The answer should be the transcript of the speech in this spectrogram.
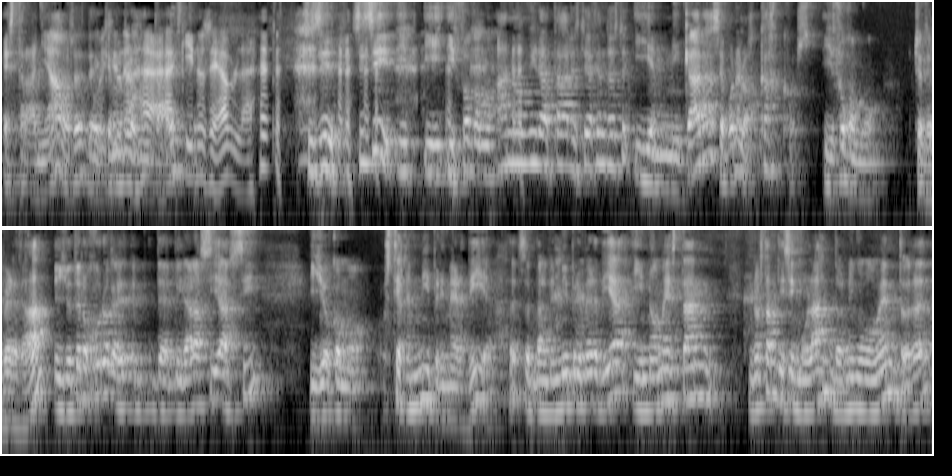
extrañados, ¿eh? De qué me Aquí no se habla. Sí, sí, sí, sí. Y, y, fue como, ah, no, mira, tal, estoy haciendo esto. Y en mi cara se ponen los cascos. Y fue como, ¿de verdad? Y yo te lo juro que de mirar así, así y yo como, hostia, que es mi primer día, ¿sabes? Es mi primer día y no me están, no están disimulando en ningún momento, ¿sabes?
